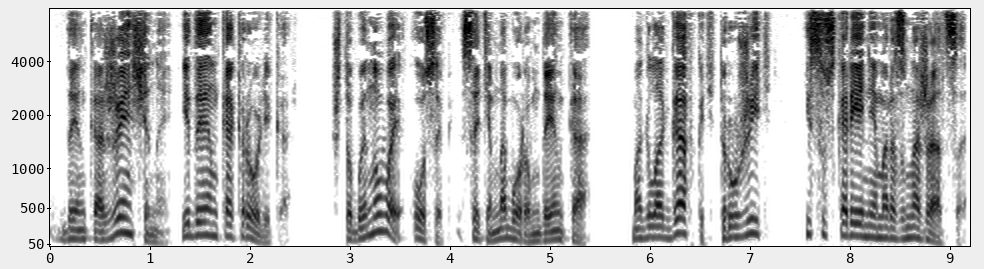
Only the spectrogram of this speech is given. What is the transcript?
ДНК женщины и ДНК кролика, чтобы новая особь с этим набором ДНК могла гавкать, дружить и с ускорением размножаться.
